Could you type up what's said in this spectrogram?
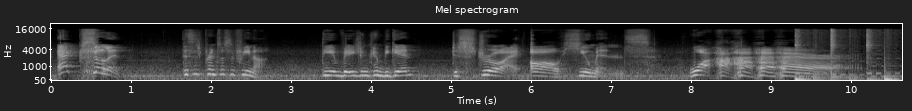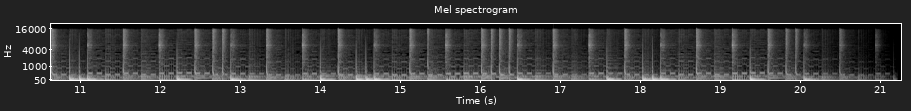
Excellent! This is Princess Athena. The invasion can begin. Destroy all humans. Wah ha ha ha ha!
